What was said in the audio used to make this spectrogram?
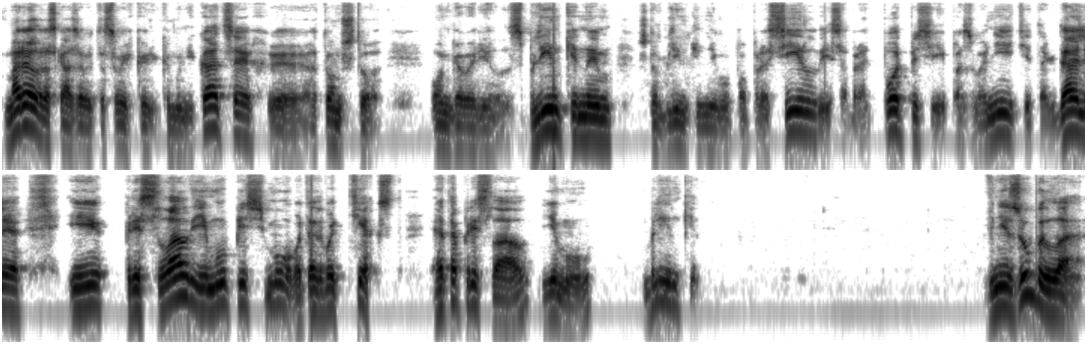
Морел рассказывает о своих коммуникациях, э, о том, что он говорил с Блинкиным, что Блинкин его попросил и собрать подписи, и позвонить, и так далее. И прислал ему письмо, вот этот вот текст, это прислал ему Блинкин. Внизу было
